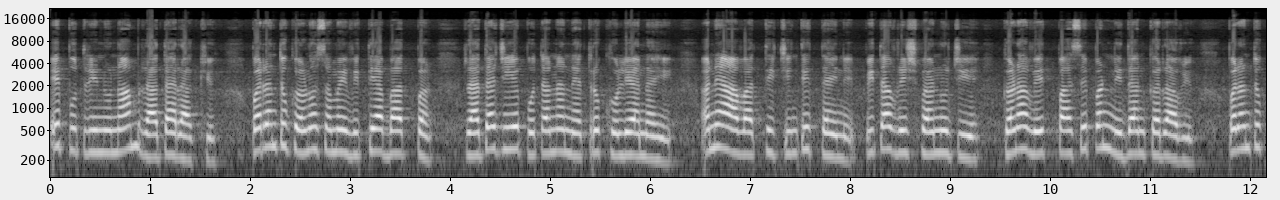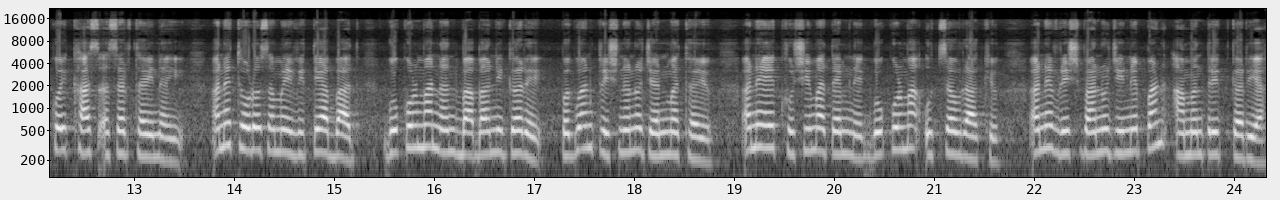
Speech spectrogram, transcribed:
એ પુત્રીનું નામ રાધા રાખ્યું. પરંતુ ઘણો સમય વીત્યા બાદ પણ રાધાજીએ પોતાના નેત્રો ખોલ્યા નહીં અને આ વાતથી ચિંતિત થઈને પિતા વૃષભાનુજીએ ઘણા વેદ પાસે પણ નિદાન કરાવ્યું. પરંતુ કોઈ ખાસ અસર થઈ નહીં. અને થોડો સમય વીત્યા બાદ ગોકુળમાં નંદ બાબાની ઘરે ભગવાન કૃષ્ણનો જન્મ થયો અને એ ખુશીમાં તેમને ગોકુળમાં ઉત્સવ રાખ્યો અને વૃષભાનુજીને પણ આમંત્રિત કર્યા.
